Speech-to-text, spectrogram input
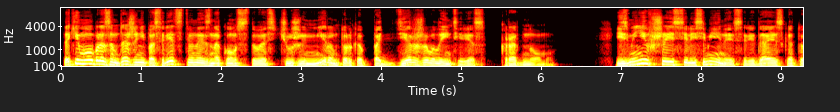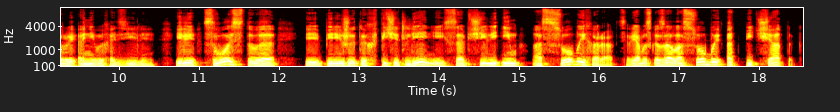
Таким образом, даже непосредственное знакомство с чужим миром только поддерживало интерес к родному. Изменившаяся ли семейная среда, из которой они выходили, или свойства пережитых впечатлений сообщили им особый характер, я бы сказал, особый отпечаток.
